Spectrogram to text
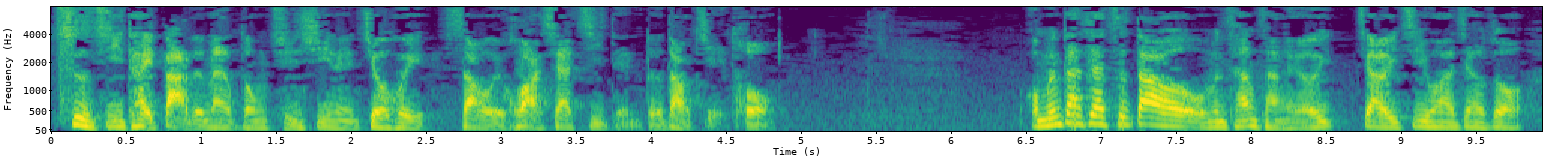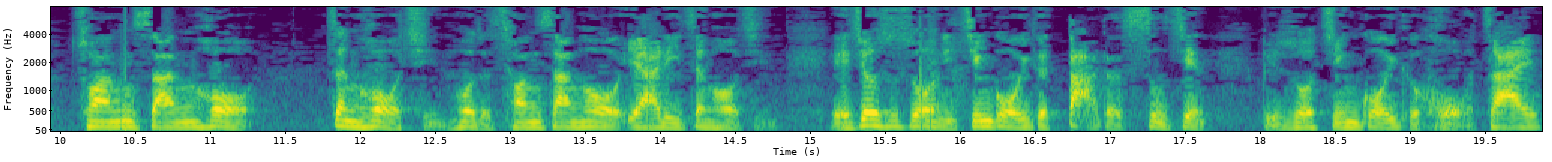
刺激太大的那种情绪呢，就会稍微画下句点，得到解脱。我们大家知道，我们常常有叫一句话叫做“创伤后”。症候群或者创伤后压力症候群，也就是说，你经过一个大的事件，比如说经过一个火灾，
